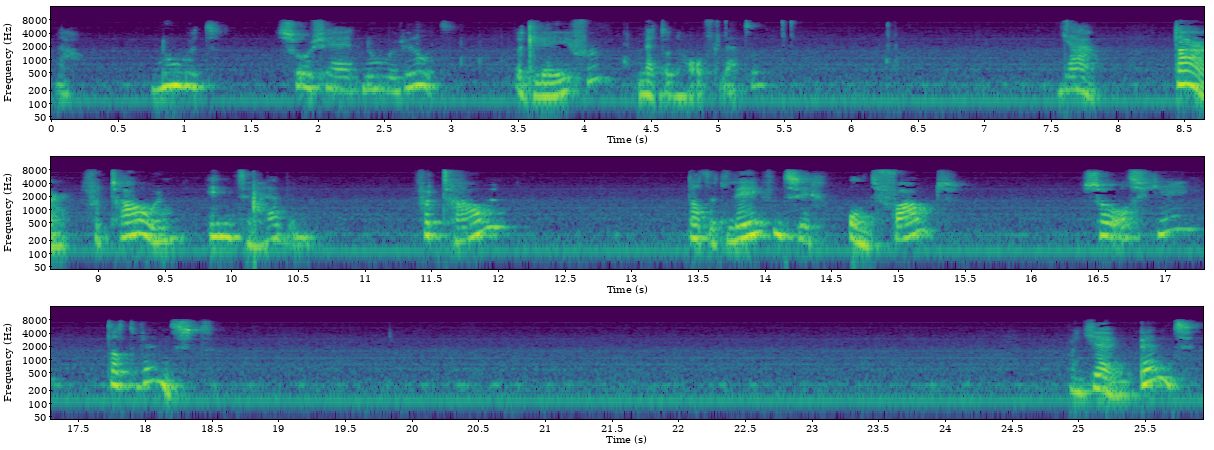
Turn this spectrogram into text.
Nou, noem het zoals jij het noemen wilt. Het leven, met een hoofdletter. Ja, daar vertrouwen in te hebben. Vertrouwen dat het leven zich ontvouwt zoals jij dat wenst. Want jij bent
